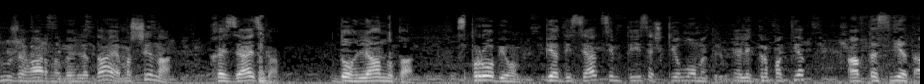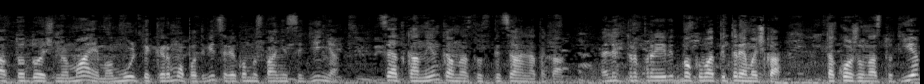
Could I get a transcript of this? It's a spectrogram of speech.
Дуже гарно виглядає. Машина хазяйська, доглянута. З пробігом 57 тисяч кілометрів. Електропакет, автосвіт, автодощ ми маємо, мультикермо. Подивіться, в якому стані сидіння. Це тканинка у нас тут спеціальна така. Електропривід, бокова підтримочка. Також у нас тут є.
